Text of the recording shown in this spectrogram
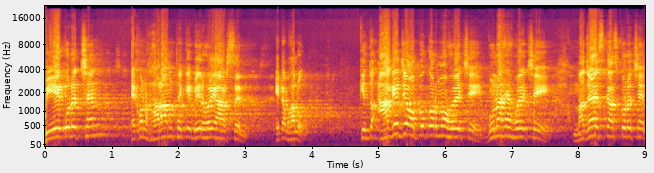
বিয়ে করেছেন, এখন হারাম থেকে বের হয়ে আসছেন, এটা ভালো। কিন্তু আগে যে অপকর্ম হয়েছে, গুনাহে হয়েছে, নাজায়েজ কাজ করেছেন,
